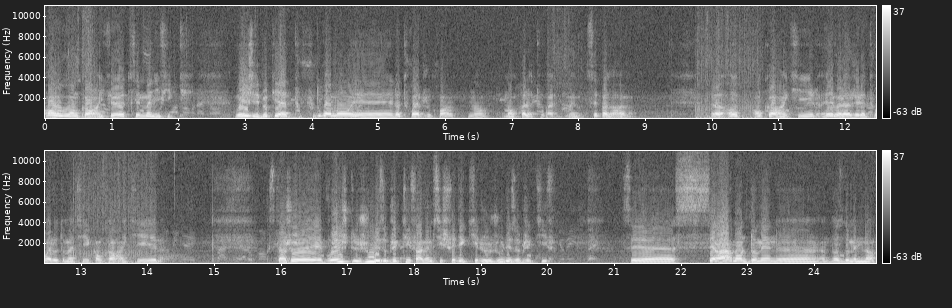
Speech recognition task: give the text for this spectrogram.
oh, encore un cut, c'est magnifique. Oui, j'ai débloqué à tout foudroiement et la tourelle, je crois. Non, non, pas la tourelle, mais c'est pas grave. Hop, encore un kill. Et voilà, j'ai la tourelle automatique, encore un kill. C'est un jeu... Vous voyez, je joue les objectifs. Hein, même si je fais des kills, je joue les objectifs. C'est rare dans le domaine, euh, dans ce domaine-là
